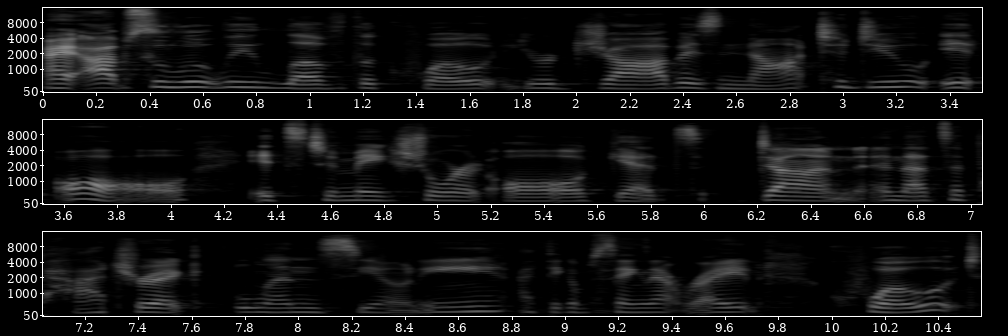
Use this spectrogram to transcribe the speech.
I absolutely love the quote Your job is not to do it all, it's to make sure it all gets done. And that's a Patrick Lencioni, I think I'm saying that right, quote.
